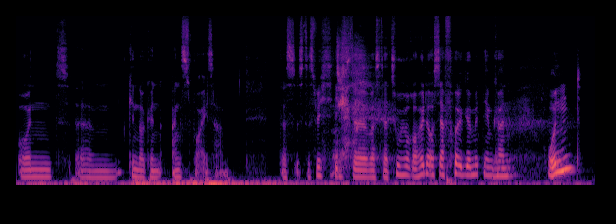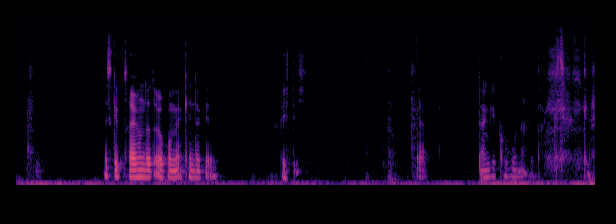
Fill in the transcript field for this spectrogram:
und ähm, Kinder können Angst vor Eis haben. Das ist das Wichtigste, was der Zuhörer heute aus der Folge mitnehmen kann. Und es gibt 300 Euro mehr Kindergeld. Richtig. Ja. Danke, Corona. Danke, danke.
